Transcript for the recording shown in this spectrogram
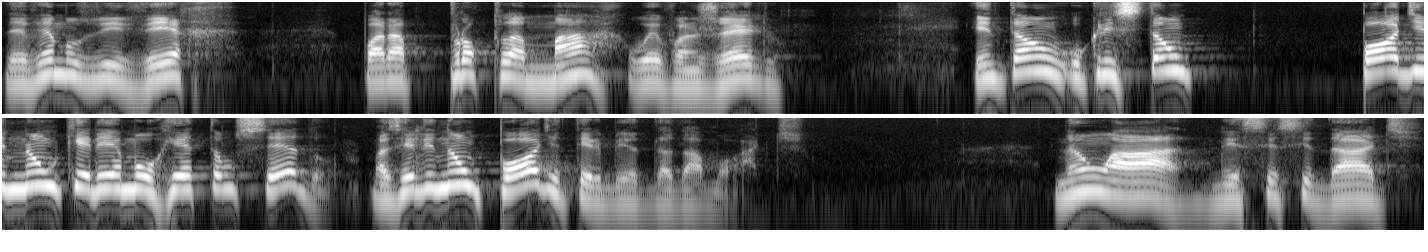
Devemos viver para proclamar o Evangelho. Então, o cristão pode não querer morrer tão cedo, mas ele não pode ter medo da morte. Não há necessidade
